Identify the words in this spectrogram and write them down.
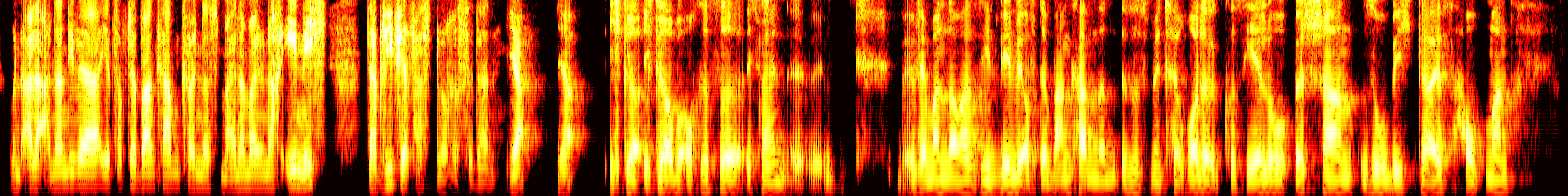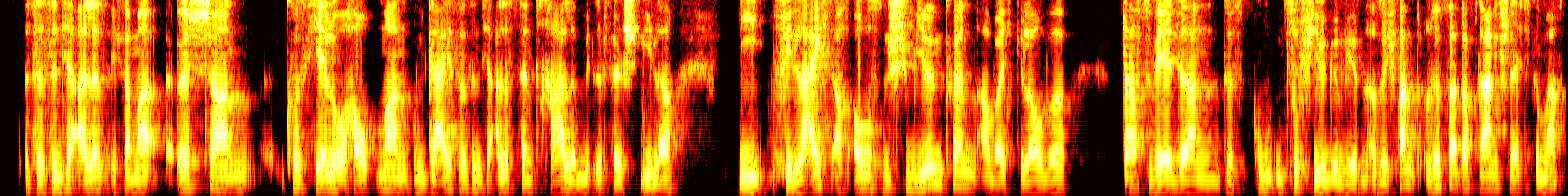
Und alle anderen, die wir jetzt auf der Bank haben, können das meiner Meinung nach eh nicht. Da blieb ja fast nur Risse dann. Ja, ja. Ich, glaub, ich glaube auch Risse, ich meine, äh, wenn man da mal sieht, wen wir auf der Bank haben, dann ist es mit Terodde, Cosiello, Öschan, Sobich, Geis, Hauptmann. Es sind ja alles, ich sag mal, Öschan, Cosiello, Hauptmann und Geis, das sind ja alles zentrale Mittelfeldspieler, die vielleicht auch außen spielen können, aber ich glaube, das wäre dann des Guten zu viel gewesen. Also ich fand, Risse hat das gar nicht schlecht gemacht.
